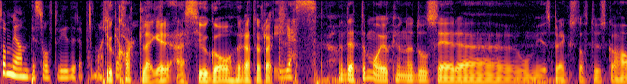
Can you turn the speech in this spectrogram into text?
som igjen blir solgt videre på markedet. Du kartlegger as you go, rett og slett. Yes. Men dette må jo kunne dosere hvor mye sprengstoff du skal ha,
